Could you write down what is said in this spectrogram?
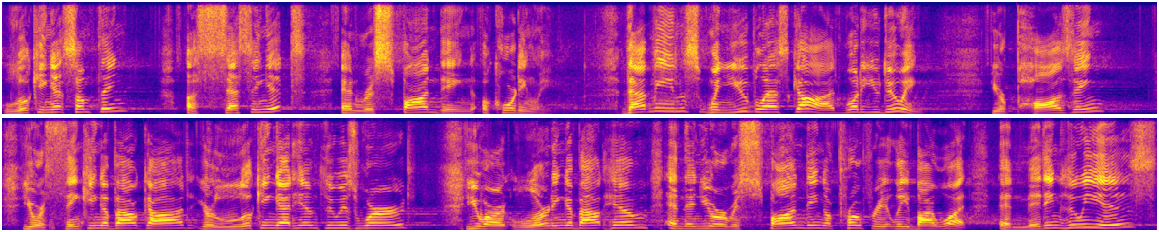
looking at something, assessing it, and responding accordingly. That means when you bless God, what are you doing? You're pausing, you're thinking about God, you're looking at Him through His Word, you are learning about Him, and then you are responding appropriately by what? Admitting who He is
